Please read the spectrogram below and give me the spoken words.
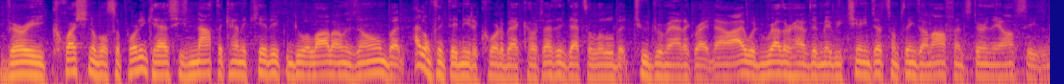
very questionable supporting cast, he's not the kind of kid who can do a lot on his own. But I don't think they need a quarterback coach. I think that's a little bit too dramatic right now. I would rather have them maybe change up some things on offense during the offseason.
